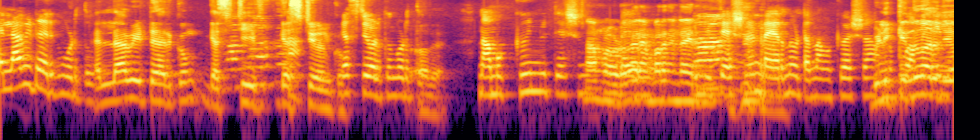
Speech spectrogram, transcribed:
എല്ലാ വീട്ടുകാർക്കും കൊടുത്തു. എല്ലാ വീട്ടുകാർക്കും ഗസ്റ്റ് ഗസ്റ്റുകൾക്കും ഗസ്റ്റുകൾക്കും കൊടുത്തു. അതെ. നമുക്ക് ഇൻവിറ്റേഷൻ ഇൻവിറ്റേഷൻ ഉണ്ടായിരുന്നു. കേട്ടോ നമുക്ക് പക്ഷെ വിളിക്കുന്നു പറഞ്ഞു.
